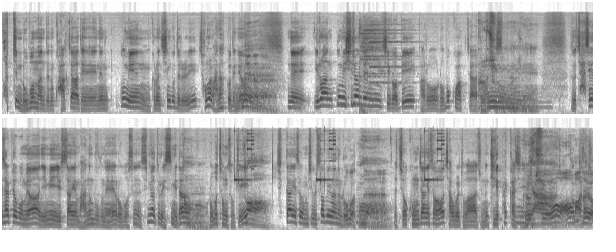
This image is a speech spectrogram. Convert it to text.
멋진 로봇 만드는 과학자가 되는 꿈인 그런 친구들이 정말 많았거든요. 네네네. 근데 이러한 꿈이 실현된 직업이 바로 로봇공학자라고 할수 그렇죠. 있습니다. 예. 그래서 자세히 살펴보면 이미 일상의 많은 부분에 로봇은 스며들어 있습니다. 뭐 로봇 청소기, 어. 식당에서 음식을 서빙하는 로봇, 어. 그렇죠. 공장에서 작업을 도와주는 기계 팔까지. 그렇죠. 이야, 어, 맞아요.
